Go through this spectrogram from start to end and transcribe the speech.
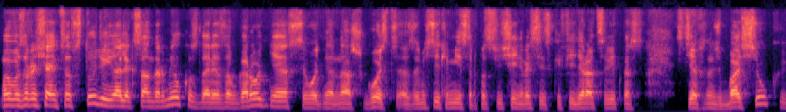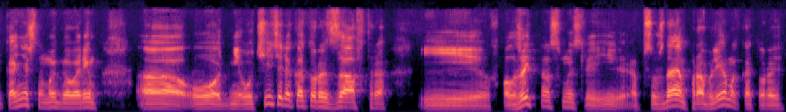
Мы возвращаемся в студию. Я Александр Милкус, Дарья Завгородняя. Сегодня наш гость, заместитель министра просвещения Российской Федерации Виктор Стефанович Басюк. И, конечно, мы говорим э, о Дне Учителя, который завтра, и в положительном смысле, и обсуждаем проблемы, которые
